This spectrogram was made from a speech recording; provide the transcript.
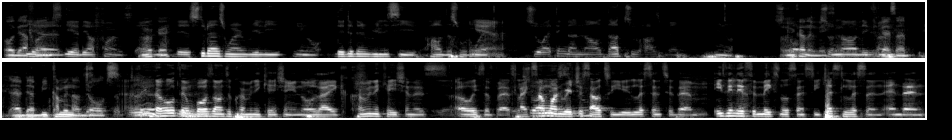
All their yeah, funds. yeah, their funds. And Okay. The students weren't really, you know, they didn't really see how this would work. Yeah. So I think that now that too has been, you know, I mean, kind of makes so now they These can. guys are they're, they're becoming adults. I think the whole thing Yeah. boils down to communication. You know, like communication is always the best. Like So someone least, reaches you know- out to you, listen to them, even if it makes no sense you, just listen, and then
